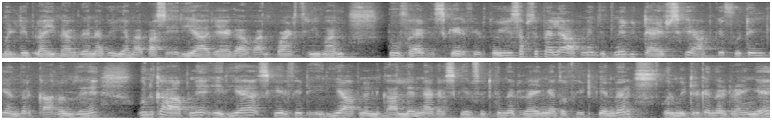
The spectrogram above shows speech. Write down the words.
मल्टीप्लाई कर देना। तो ये हमारे पास एरिया आ जाएगा one point three one two five square feet तो ये सबसे पहले आपने जितने भी टाइप्स के आपके फुटिंग के अंदर कॉलम्स हैं, उनका आपने एरिया स्क्वेयर फीट एरिया आपने निकाल लेना अगर स्क्वेयर फीट के अंदर ड्राइंग है तो फीट के अंदर और मीटर के अंदर ड्राइंग है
